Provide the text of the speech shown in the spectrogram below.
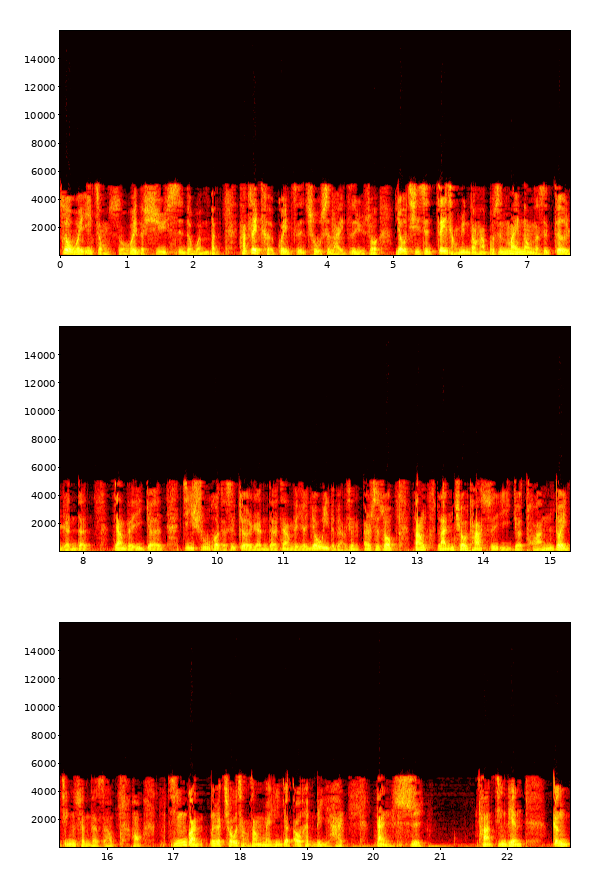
作为一种所谓的叙事的文本，它最可贵之处是来自于说，尤其是这场运动，它不是卖弄的是个人的这样的一个技术或者是个人的这样的一个优异的表现，而是说，当篮球它是一个团队精神的时候，好，尽管那个球场上每一个都很厉害，但是他今天更。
